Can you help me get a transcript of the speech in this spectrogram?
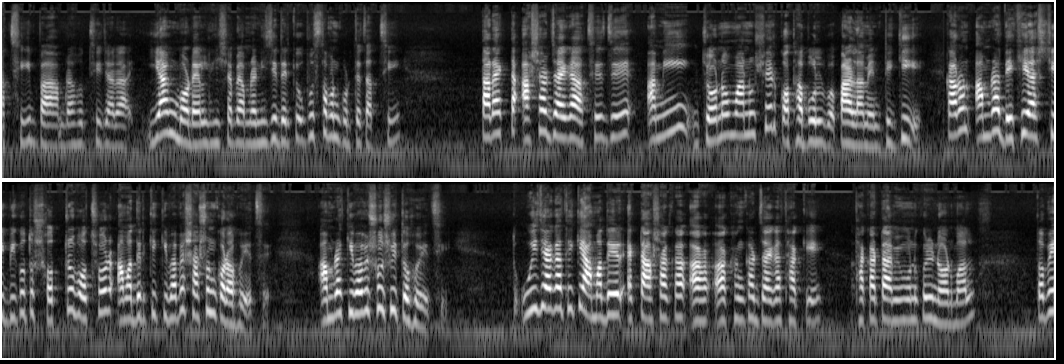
আছি বা আমরা হচ্ছি যারা ইয়াং মডেল হিসাবে আমরা নিজেদেরকে উপস্থাপন করতে চাচ্ছি, তারা একটা আশার জায়গা আছে যে আমি জনমানুষের কথা বলব পার্লামেন্টে গিয়ে। কারণ আমরা দেখে আসছি বিগত সতেরো বছর আমাদেরকে কীভাবে শাসন করা হয়েছে, আমরা কীভাবে শোষিত হয়েছি। তো ওই জায়গা থেকে আমাদের একটা আশা আকাঙ্ক্ষার জায়গা থাকে, থাকাটা আমি মনে করি নর্মাল তবে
